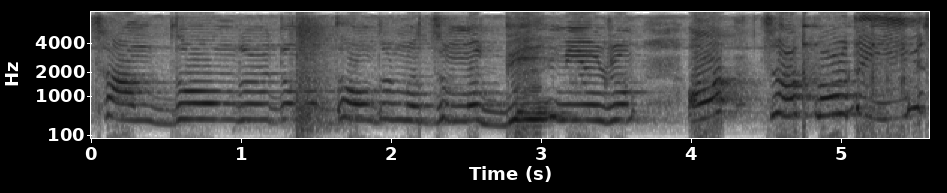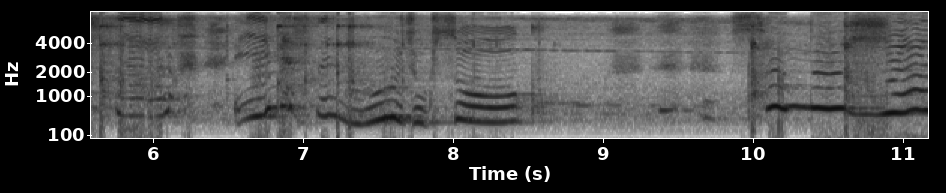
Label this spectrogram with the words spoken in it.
Tam dondurdu mu dondurmadı mı bilmiyorum. Aa tatlı orada iyi misin? İyi misin? Uuu çok soğuk. Sanırım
